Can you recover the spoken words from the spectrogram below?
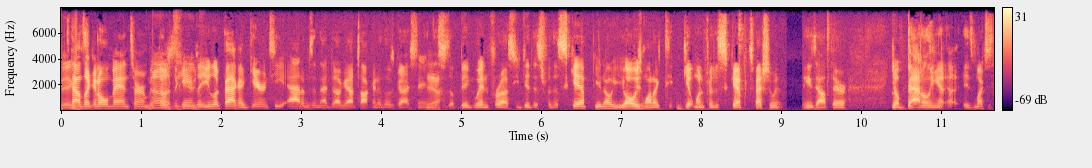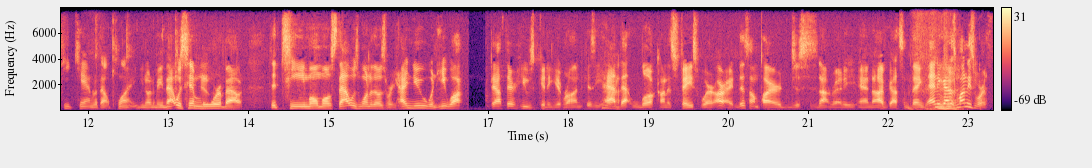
Yeah, sounds like an old man term, but No, those are the games huge. that you look back. I guarantee Adams in that dugout talking to those guys saying Yeah. this is a big win for us. You did this for the skip. You know, you always want to get one for the skip, especially when he's out there, you know, battling it uh, as much as he can without playing. You know what I mean? That was him Yep. more about the team almost. That was one of those where I knew when he walked out there he was going to get run because he Yeah. had that look on his face where all right this umpire just is not ready and i've got some things and he got his money's worth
